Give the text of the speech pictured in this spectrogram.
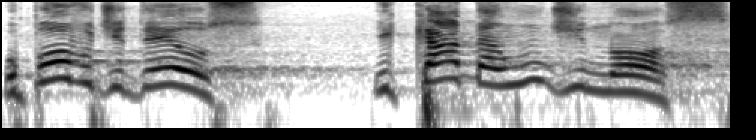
O povo de Deus e cada um de nós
